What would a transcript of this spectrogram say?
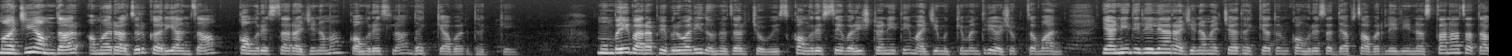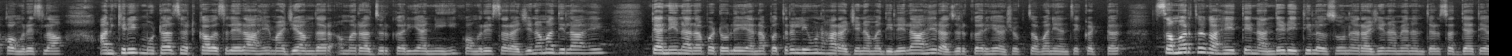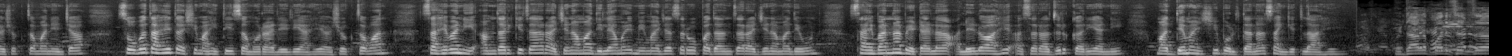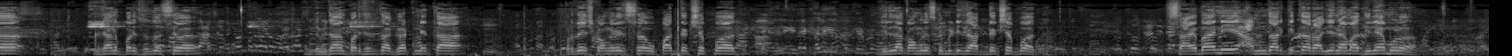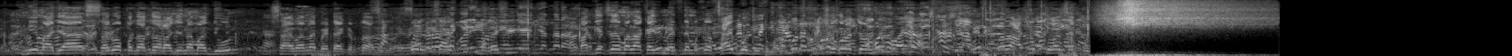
माजी आमदार अमर राजूरकर यांचा काँग्रेसचा राजीनामा काँग्रेसला धक्क्यावर धक्के मुंबई बारा फेब्रुवारी दोन हजार चोवीस. काँग्रेसचे वरिष्ठ नेते माजी मुख्यमंत्री अशोक चव्हाण यांनी दिलेल्या राजीनाम्याच्या धक्क्यातून काँग्रेस अद्याप सावरलेली नसतानाच आता काँग्रेसला आणखीन एक मोठा झटका बसलेला आहे. माजी आमदार अमर राजूरकर यांनीही काँग्रेसचा राजीनामा दिला आहे. त्यांनी नाना पटोले यांना पत्र लिहून हा राजीनामा दिलेला आहे. राजूरकर हे अशोक चव्हाण यांचे कट्टर समर्थक आहेत. ते नांदेड येथील असून राजीनाम्यानंतर सध्या ते अशोक चव्हाण यांच्या सोबत आहेत अशी माहिती समोर आलेली आहे. अशोक चव्हाण साहेबांनी आमदारकीचा राजीनामा असल्यामुळे मी माझ्या सर्व पदांचा राजीनामा देऊन साहेबांना भेटायला आलेलो आहे असं राजूरकर यांनी माध्यमांशी बोलताना सांगितलं आहे. विधान परिषद विधान परिषद सदस्य विधान परिषदेचा गटनेता प्रदेश काँग्रेसचं उपाध्यक्षपद जिल्हा काँग्रेस कमिटीचं अध्यक्षपद साहेबांनी आमदारकीचा राजीनामा दिल्यामुळं मी माझ्या सर्व पदाचा राजीनामा देऊन साहेबांना भेटायकरता आलेलो आहे बाकीचं मला काही माहीत नाही मग साहेब बोलतो तुम्हाला अशोकराव चव्हाण. मला अशोक चव्हाण साहेब.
